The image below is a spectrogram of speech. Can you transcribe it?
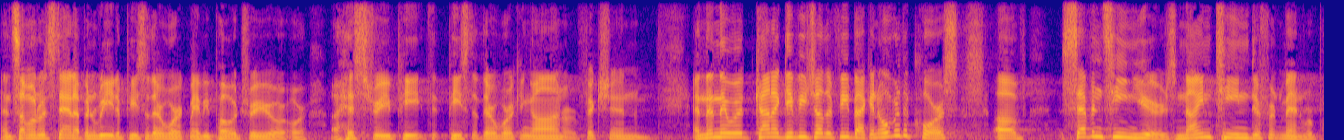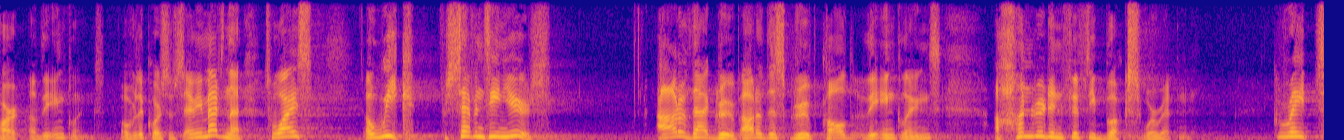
And someone would stand up and read a piece of their work, maybe poetry or, or a history piece that they're working on or fiction. And then they would kind of give each other feedback. And over the course of 17 years, 19 different men were part of the Inklings. Over the course of, I mean, imagine that, twice a week for 17 years. Out of that group, out of this group called the Inklings, 150 books were written. Great,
